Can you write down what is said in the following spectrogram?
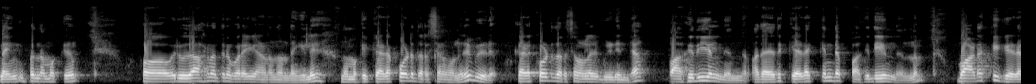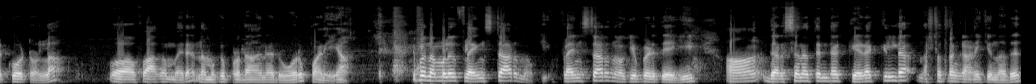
ഫ്ലെയിങ് ഇപ്പം നമുക്ക് ഒരു ഉദാഹരണത്തിന് പറയുകയാണെന്നുണ്ടെങ്കിൽ നമുക്ക് കിഴക്കോട്ട് ദർശനമുള്ളൊരു വീട്. കിഴക്കോട്ട് ദർശനമുള്ള ഒരു വീടിന്റെ പകുതിയിൽ നിന്നും അതായത് കിഴക്കിന്റെ പകുതിയിൽ നിന്നും വടക്ക് കിഴക്കോട്ടുള്ള ഭാഗം വരെ നമുക്ക് പ്രധാന ഡോറ് പണിയാം. ഇപ്പോൾ നമ്മൾ ഫ്ലൈങ് സ്റ്റാർ നോക്കി. ഫ്ലൈങ് സ്റ്റാർ നോക്കിയപ്പോഴത്തേക്ക് ആ ദർശനത്തിന്റെ കിഴക്കിന്റെ നക്ഷത്രം കാണിക്കുന്നത്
